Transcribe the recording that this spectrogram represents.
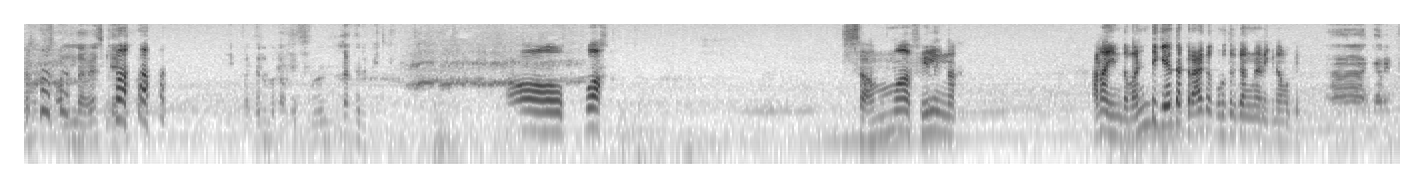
போட்டு சொன்ன வயசு கேட்கும் இப்ப திருப்புங்க அப்படியே ஃபுல்லா திருப்பி ஓப்பா செம்ம ஃபீலிங்ண்ணா ஆனா இந்த வண்டிக்கு ஏத்த ட்ராக்கை கொடுத்துருக்காங்க இன்னைக்கு நமக்கு. கரெக்ட்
